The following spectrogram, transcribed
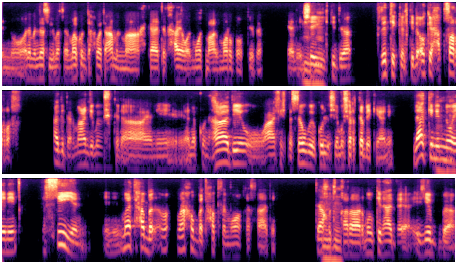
إنه أنا من الناس اللي مثلا ما كنت أحب أتعامل مع حكاية الحياة والموت مع المرضى وكذا. يعني شيء كده critical كده. okay حتصرف. أقدر ما عندي مشكلة يعني أنا أكون هادي وعارف إيش بسوي وكل شيء مش أرتبك يعني. لكن إنه يعني نفسيا يعني ما تحب ما أحب أتحط في المواقف هذه. تأخذ قرار ممكن هذا يجيب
